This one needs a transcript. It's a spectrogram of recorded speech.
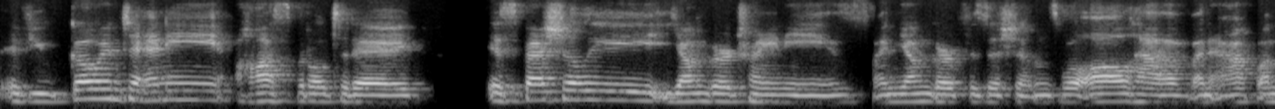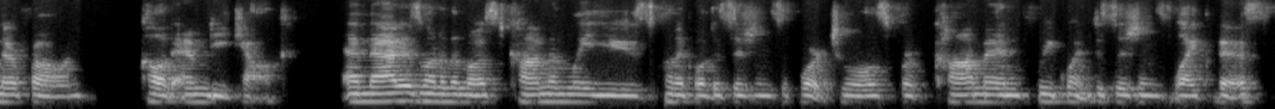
if you go into any hospital today, especially younger trainees and younger physicians will all have an app on their phone called MD Calc. And that is one of the most commonly used clinical decision support tools for common, frequent decisions like this,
